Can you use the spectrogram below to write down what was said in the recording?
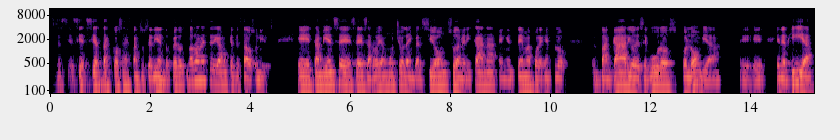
ciertas cosas están sucediendo, pero normalmente digamos que es de Estados Unidos. Eh, también se, se, desarrolla mucho la inversión sudamericana en el tema, por ejemplo, bancario, de seguros, Colombia, energía,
